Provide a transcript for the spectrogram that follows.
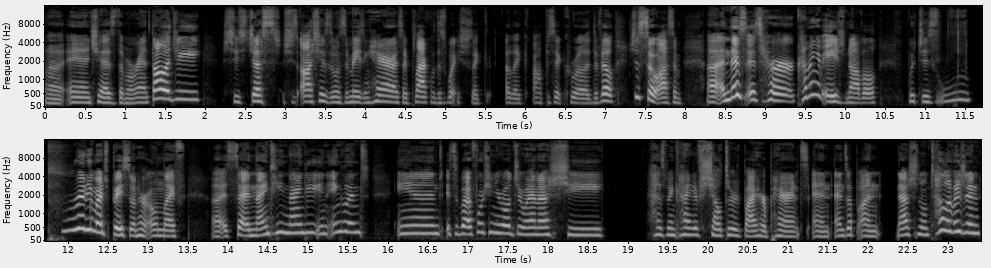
uh, and she has the Moranthology. She's just she's uh, she has the most amazing hair. It's like black with this white. She's like uh, like opposite Cruella Deville. Vil. She's so awesome. Uh, and this is her coming of age novel, which is l- pretty much based on her own life. Uh, it's set in 1990 in England, and it's about 14 year old Joanna. She has been kind of sheltered by her parents and ends up on national television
